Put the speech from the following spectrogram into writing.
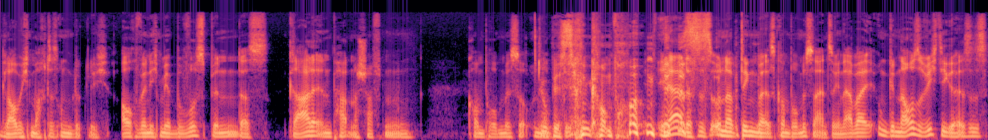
glaube ich, macht das unglücklich. Auch wenn ich mir bewusst bin, dass gerade in Partnerschaften Kompromisse Du bist ein Kompromiss. Ja, das ist unabdingbar, ist Kompromisse einzugehen. Aber genauso wichtiger ist es,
